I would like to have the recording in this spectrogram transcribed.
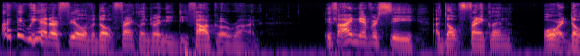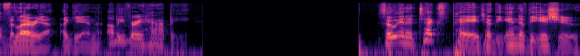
I think we had our fill of Adult Franklin during the DeFalco run. If I never see Adult Franklin or Adult Valeria again, I'll be very happy. So, in a text page at the end of the issue,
